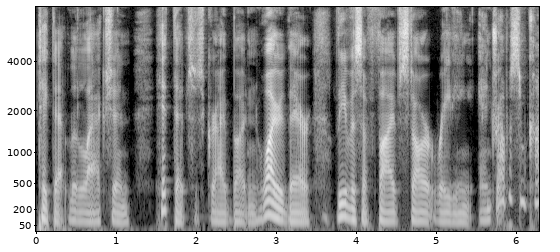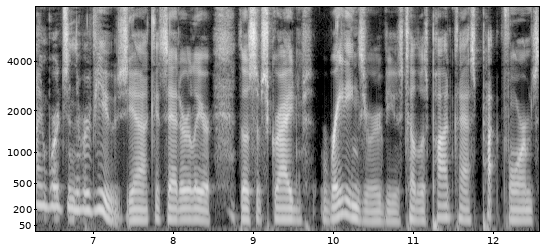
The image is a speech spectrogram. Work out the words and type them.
take that little action, hit that subscribe button. While you're there, leave us a five star rating and drop us some kind words in the reviews. Yeah, like I said earlier, those subscribe ratings and reviews tell those podcast platforms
